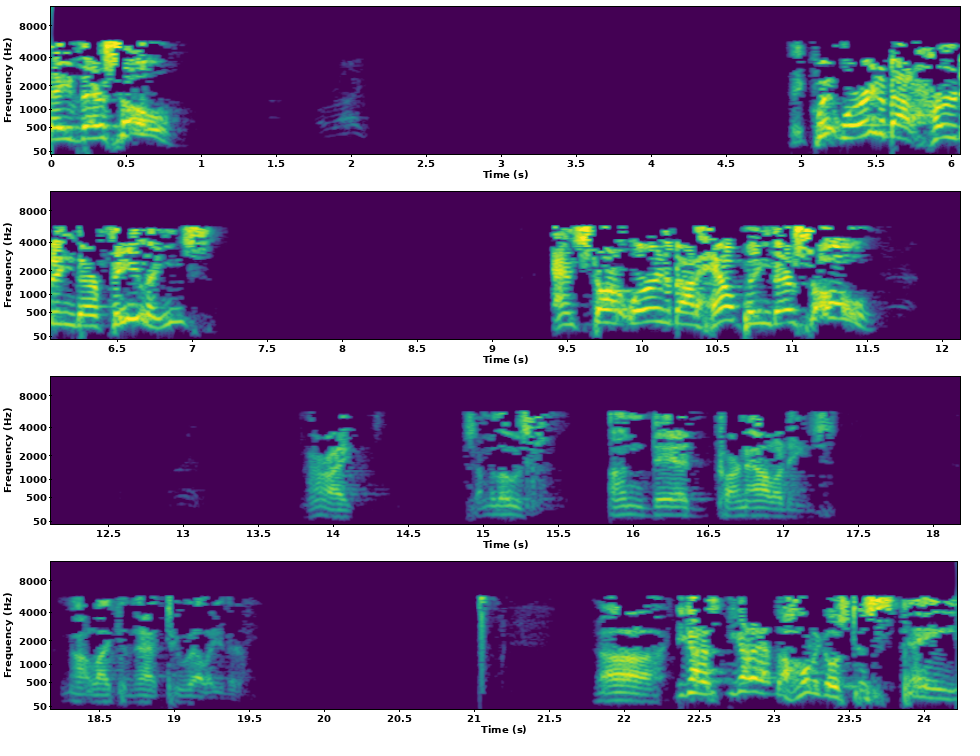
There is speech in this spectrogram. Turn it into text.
save their soul. They quit worrying about hurting their feelings and start worrying about helping their soul. All right. Some of those undead carnalities, not liking that too well either. Uh, you gotta, you gotta have the Holy Ghost to stay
